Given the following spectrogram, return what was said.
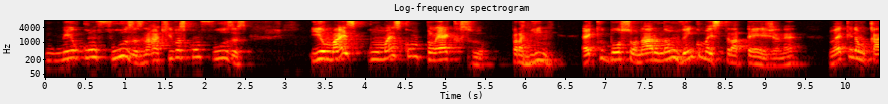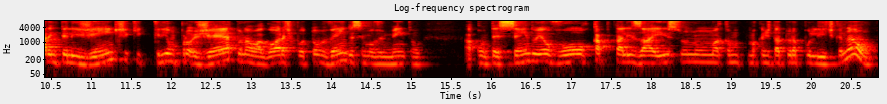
meio confusas, narrativas confusas. E o mais, o mais complexo para mim, é que o Bolsonaro não vem com uma estratégia, né? Não é que ele é um cara inteligente que cria um projeto, não, agora, tipo, eu tô vendo esse movimento acontecendo e eu vou capitalizar isso numa uma candidatura política. Não.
